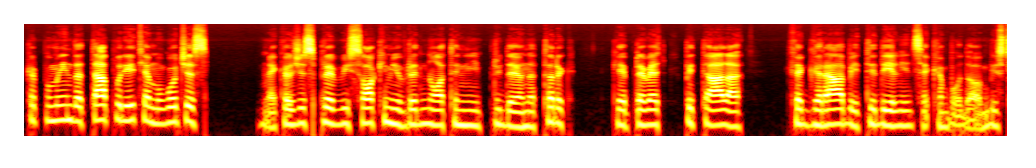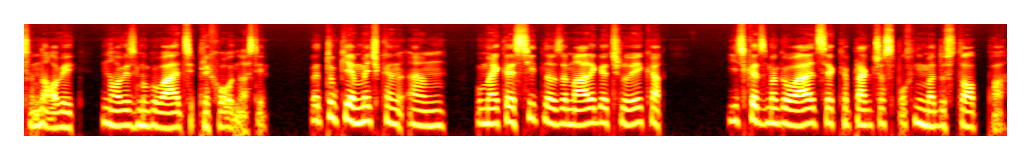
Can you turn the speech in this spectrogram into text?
kar pomeni, da ta podjetja mogoče s, nekaj, že s previsokimi vrednotenji pridejo na trg, ker je preveč kapitala, ki grabi te delnice, ki bodo v bistvu novi, novi zmagovalci prihodnosti. Tukaj je mečkan, um, umajkaj sitno za malega človeka, iskati zmagovalce, ki praktično sploh nima dostopa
